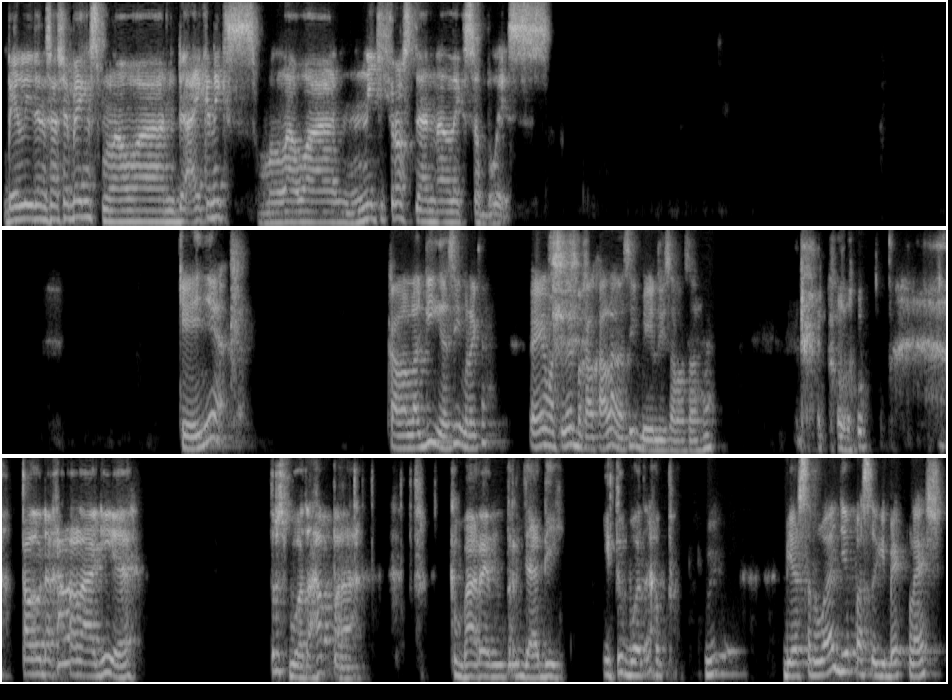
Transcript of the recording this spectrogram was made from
Bailey dan Sasha Banks melawan The Iconics, melawan Nikki Cross dan Alexa Bliss. kayaknya kalah lagi gak sih mereka? Eh maksudnya bakal kalah gak sih Bailey sama Sasha? kalau kalau udah kalah lagi ya, terus buat apa? Kemarin terjadi itu buat apa? Biar seru aja pas lagi backlash.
